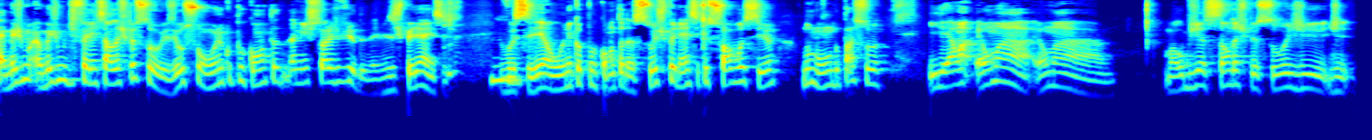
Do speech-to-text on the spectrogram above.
é, mesmo, é o mesmo diferencial das pessoas. Eu sou único por conta da minha história de vida, das minhas experiências. Uhum. Você é única por conta da sua experiência que só você no mundo passou. E é uma, é uma, é uma, uma objeção das pessoas de, de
